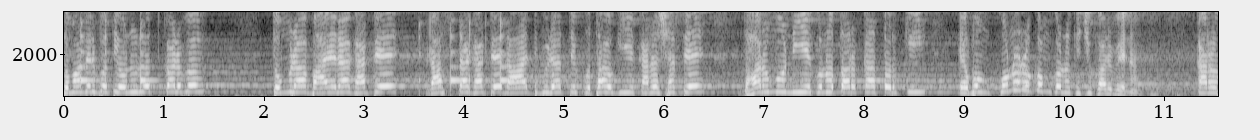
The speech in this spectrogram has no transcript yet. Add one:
তোমাদের প্রতি অনুরোধ করব, তোমরা বাইরা ঘাটে রাস্তাঘাটে রাত বিরাতে কোথাও গিয়ে কারোর সাথে ধর্ম নিয়ে কোনো তর্কাতর্কি এবং কোনো রকম কোনো কিছু করবে না। কারণ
